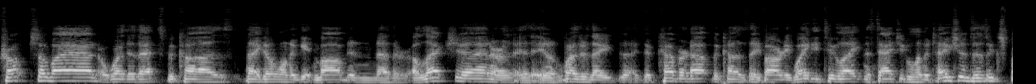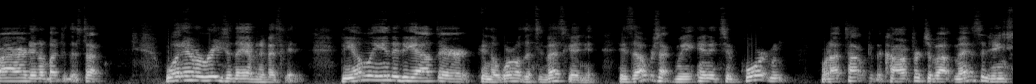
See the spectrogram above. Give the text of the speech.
Trump so bad, or whether that's because they don't want to get involved in another election, or uh, you know, whether they uh, they're covered up because they've already waited too late and the statute of limitations has expired, and a bunch of this stuff. Whatever reason they haven't investigated. The only entity out there in the world that's investigating it is the Oversight Committee, and it's important when I talk to the conference about messaging,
